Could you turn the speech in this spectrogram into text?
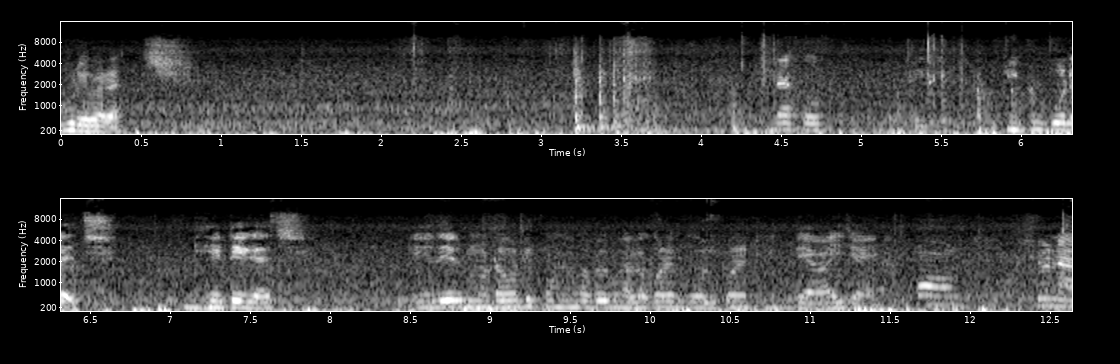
ঘুরে বেড়াচ্ছি। দেখো টিপু পড়েছে, ঘেটে গেছে। এদের মোটামুটি কোনোভাবে ভালো করে গোল করে ঠিক দেওয়াই যায় না। শোনা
